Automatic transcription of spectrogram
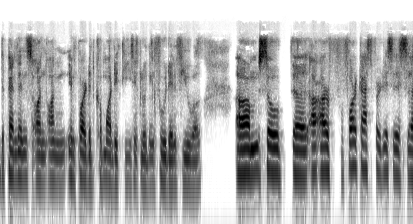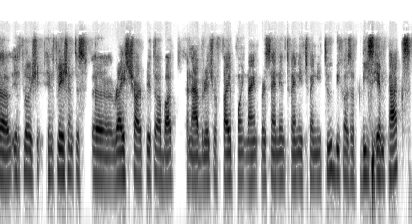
dependence on, on imported commodities, including food and fuel. Um, so uh, our, forecast for this is uh, inflation, inflation to uh, rise sharply to about an average of 5.9% in 2022 because of these impacts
